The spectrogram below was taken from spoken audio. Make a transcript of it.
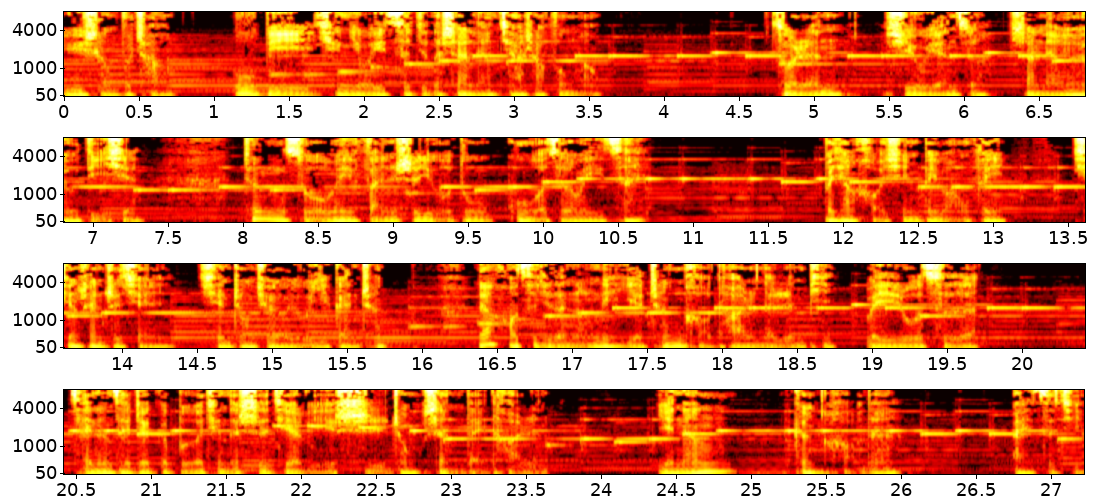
余生不长。务必，请你为自己的善良加上锋芒。做人需有原则，善良要有底线。正所谓凡事有度，过则为灾。不想好心被枉费，行善之前，心中就要有一杆秤。量好自己的能力，也称好他人的人品，唯如此，才能在这个薄情的世界里始终善待他人，也能更好的爱自己。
